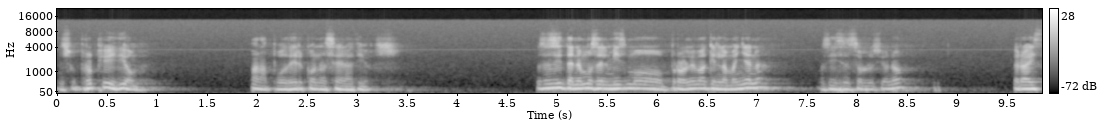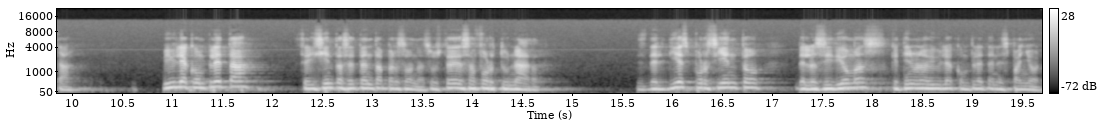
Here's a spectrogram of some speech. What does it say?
en su propio idioma para poder conocer a Dios. No sé si tenemos el mismo problema que en la mañana o si se solucionó, pero ahí está. Biblia completa, 670 personas. Usted es afortunado. Es del 10% de los idiomas que tiene una Biblia completa en español,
